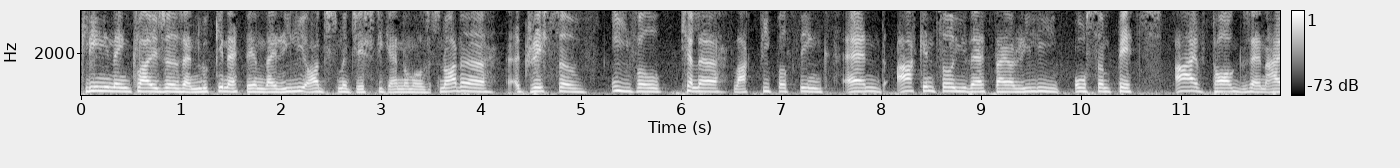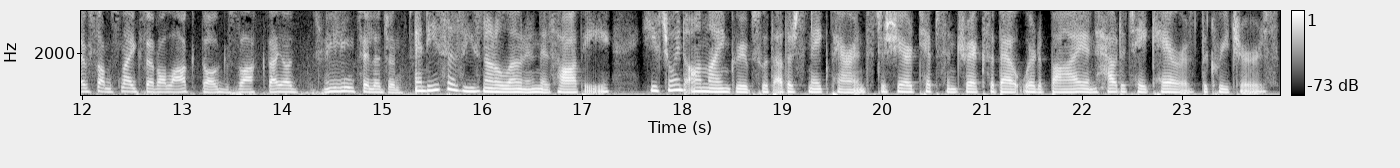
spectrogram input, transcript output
cleaning the enclosures and looking at them. They really are just majestic animals. It's not a aggressive evil killer like people think. And I can tell you that they are really awesome pets. I have dogs and I have some snakes that are like dogs. Like they are really intelligent. And he says he's not alone in his hobby. He's joined online groups with other snake parents to share tips and tricks about where to buy and how to take care of the creatures.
